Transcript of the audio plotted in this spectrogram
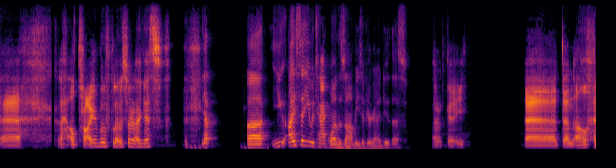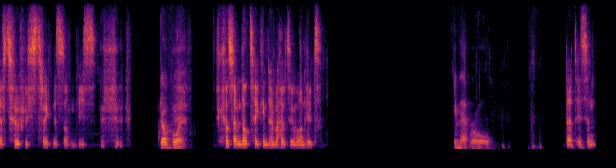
Uh, I'll try and move closer, I guess. Yep. Uh, you. I say you attack one of the zombies if you're gonna do this. Okay. Uh, then I'll have to restrain the zombies. Go for it. because I'm not taking them out in one hit. Give me that roll. That is an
